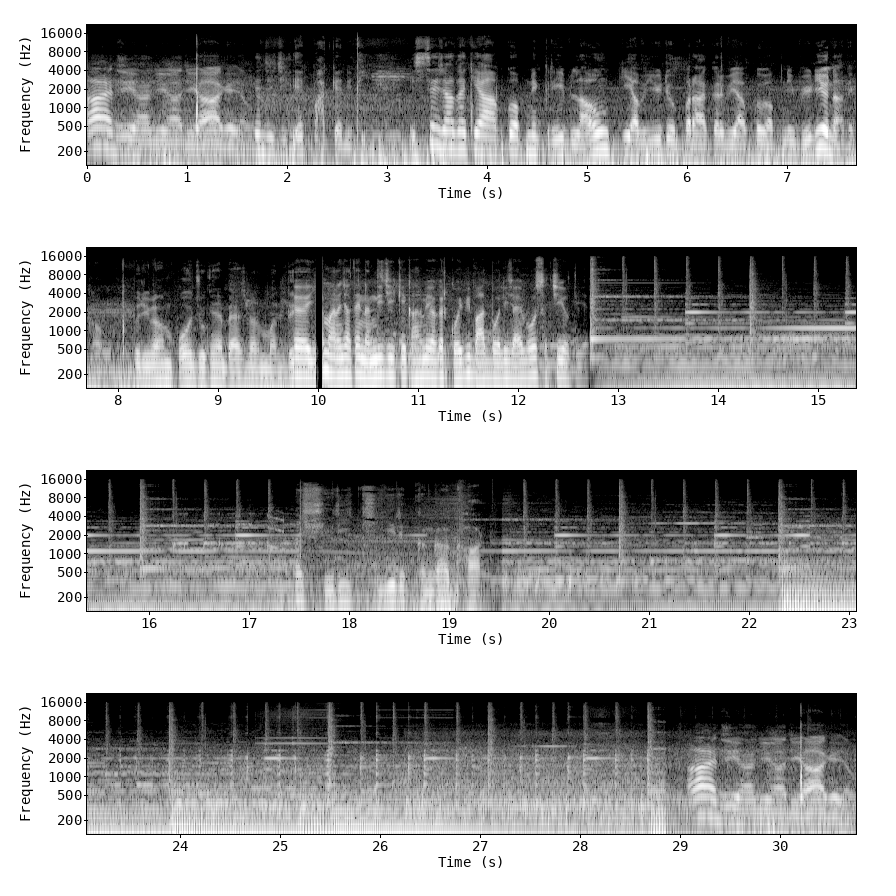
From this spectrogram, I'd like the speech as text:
हाँ जी हाँ जी हाँ जी आ गए हम। जी जी एक बात कहनी थी। इससे ज़्यादा क्या आपको अपने करीब लाऊं कि अब यूट्यूब पर आकर भी आपको अपनी वीडियो ना दिखाऊँ? तो जी मैं हम पहुँच चुके हैं बैजनाथ मंदिर। ये माना जाता है नंदी जी के कान में अगर कोई भी बात बोली जाए वो सच्ची होती है। श्री खीर गंगा घाट। हाँ जी हाँ जी हाँ जी आ गए हम।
